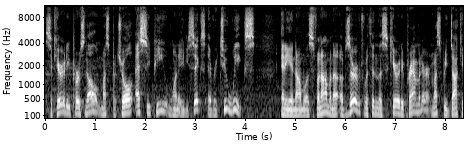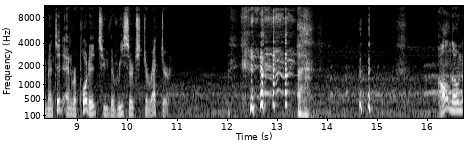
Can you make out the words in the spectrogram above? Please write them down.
Security personnel must patrol SCP 186 every two weeks. Any anomalous phenomena observed within the security parameter must be documented and reported to the research director. All known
